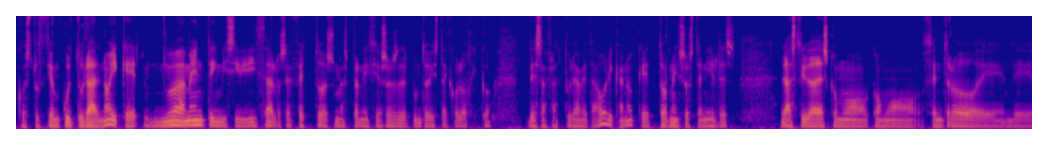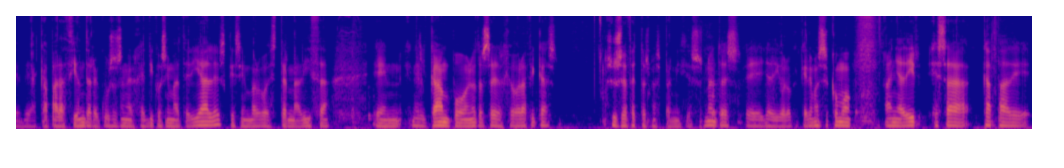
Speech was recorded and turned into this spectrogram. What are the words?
construcción cultural ¿no? y que nuevamente invisibiliza los efectos más perniciosos desde el punto de vista ecológico de esa fractura metabólica, ¿no? que torna insostenibles las ciudades como, como centro de, acaparación de recursos energéticos y materiales, que sin embargo externaliza en, el campo o en otras áreas geográficas sus efectos más perniciosos. ¿no? Entonces, eh, ya digo, lo que queremos es como añadir esa capa de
